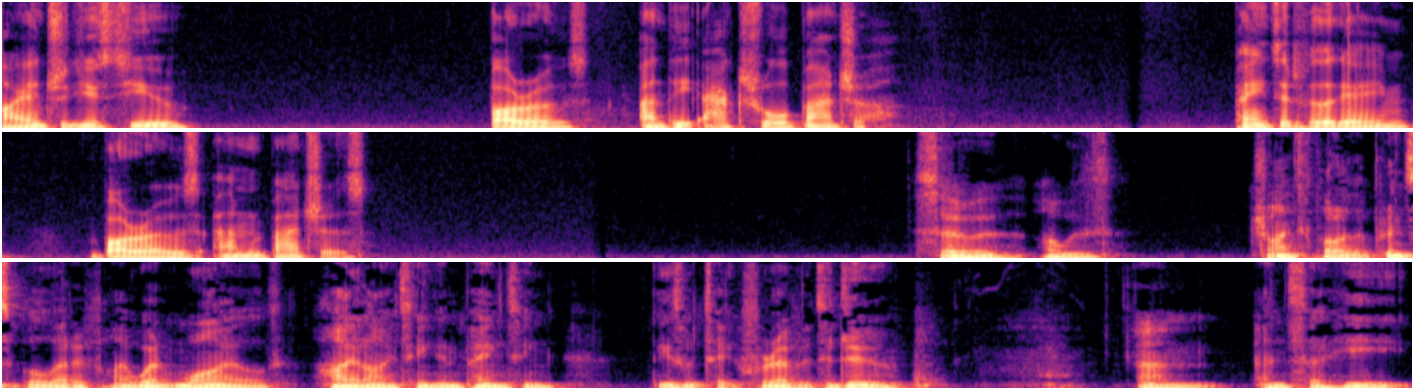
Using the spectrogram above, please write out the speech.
I introduce to you Burrows and the actual badger. Painted for the game, Burrows and Badgers. So I was trying to follow the principle that if I went wild, highlighting and painting, these would take forever to do. Um, and so he,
